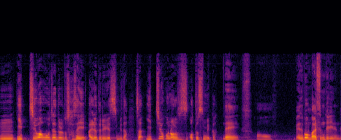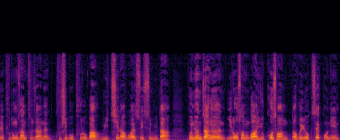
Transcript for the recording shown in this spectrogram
음, 입지와 호재들도 자세히 알려드리겠습니다. 자, 입지 어떻, 어떻습니까? 네, 어, 매번 말씀드리는데 부동산 투자는 95%가 위치라고 할 수 있습니다. 본 현장은 1호선과 6호선 더블 역세권인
